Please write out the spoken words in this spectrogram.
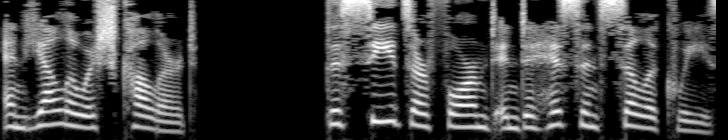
and yellowish-colored. The seeds are formed in dehiscent siliques.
